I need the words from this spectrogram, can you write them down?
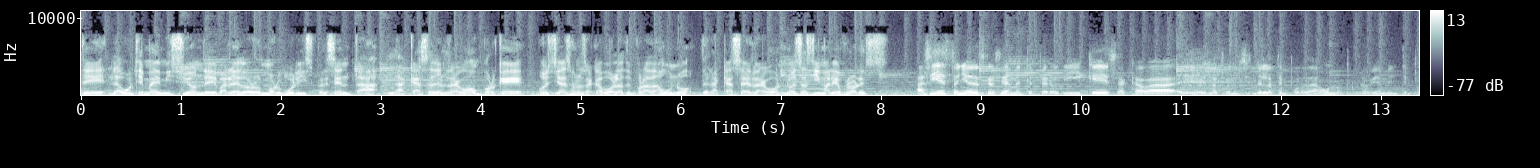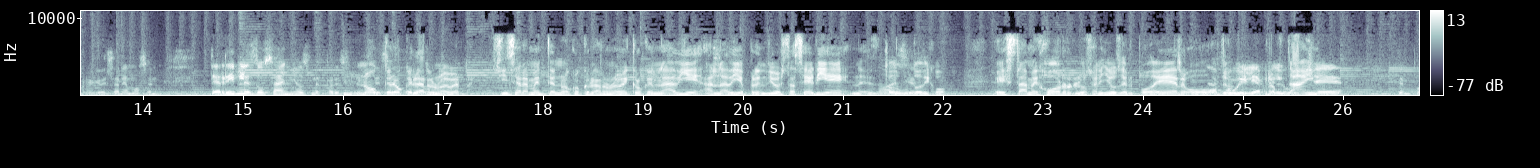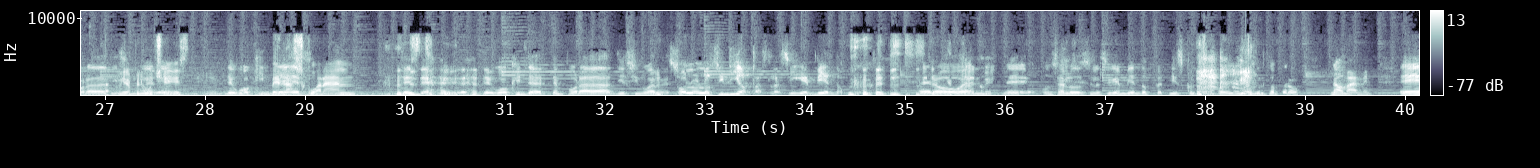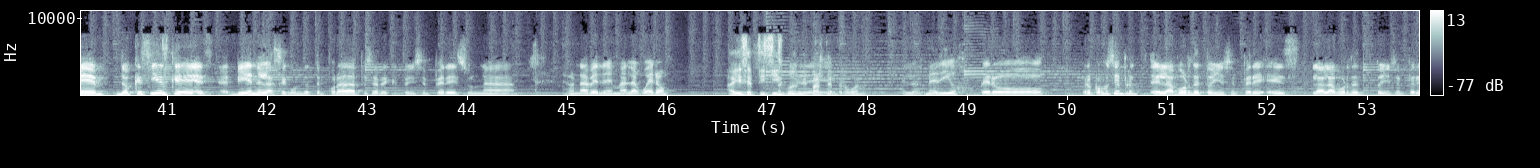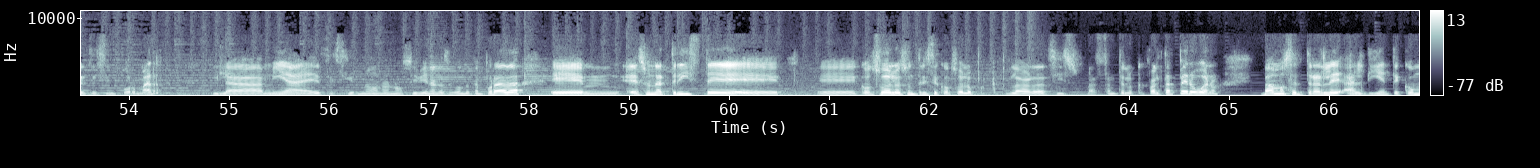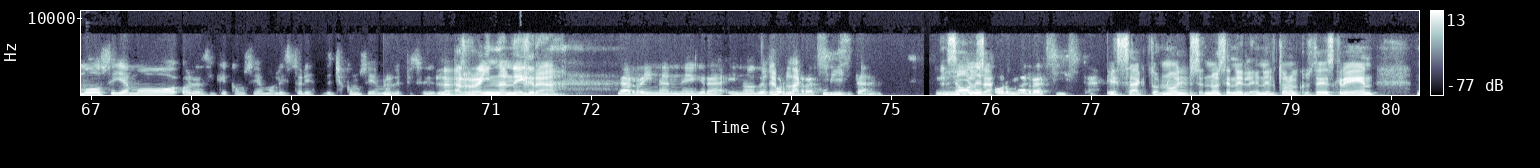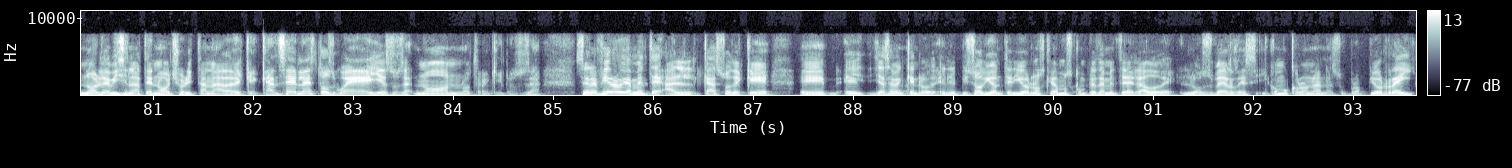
de la última emisión de Valedor Morgulis presenta La Casa del Dragón porque pues ya se nos acabó la temporada 1 de La Casa del Dragón. ¿No es así, Mario Flores? Así es, Toño, desgraciadamente, pero di que se acaba eh, la transmisión de la temporada 1, porque obviamente pues, regresaremos en terribles dos años, me parece. No creo que la renueven. Sinceramente no creo que la renueven. Creo que nadie, a nadie prendió esta serie. Eh, Todo el mundo cierto. dijo, está mejor Los Anillos del Poder o La The Wheel of Time. Temporada La familia 19, Peluche, este, The Walking Dead, Velascuarán. De, de- de Walking Dead, temporada 19. Solo los idiotas la siguen viendo. Pero bueno, eh, un saludo si lo siguen viendo. pe- Disculpen por el insulto, pero no mamen. Eh, lo que sí es que viene la segunda temporada, a pesar de que Tony Sempere es una, una ave de mal agüero Hay escepticismo de mi Eh, parte, pero bueno. en los medios, pero, pero como siempre, la labor de Toño Sempere es, la labor de Toño Sempere es desinformar y la mía es decir, no, no, no, si viene la segunda temporada, eh, es una triste eh, consuelo, es un triste consuelo porque pues, la verdad sí es bastante lo que falta, pero bueno, vamos a entrarle al diente, ¿cómo se llamó, ahora sí que cómo se llamó la historia? De hecho, ¿cómo se llamó el episodio? La Reina Negra. La Reina Negra y no de The forma Black racista. Queen. Sí, no o de sea, forma racista. Exacto, no es, no es en, el, en el tono que ustedes creen, no le avisen a Tenoch ahorita nada de que cancela estos güeyes, o sea, no, no, tranquilos, o sea, se refiere obviamente al caso de que, eh, eh, ya saben que en, lo- en el episodio anterior nos quedamos completamente del lado de los verdes y cómo coronan a su propio rey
